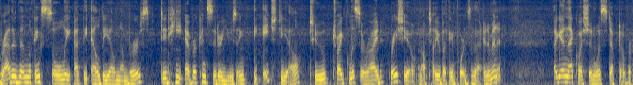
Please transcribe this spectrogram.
rather than looking solely at the LDL numbers, did he ever consider using the HDL to triglyceride ratio? And I'll tell you about the importance of that in a minute. Again, that question was stepped over.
